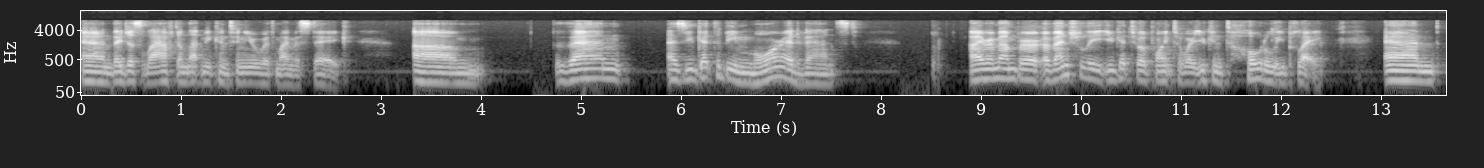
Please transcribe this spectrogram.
and they just laughed and let me continue with my mistake. Um, then, as you get to be more advanced, I remember eventually you get to a point to where you can totally play. And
